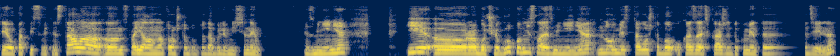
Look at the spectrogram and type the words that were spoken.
я его подписывать не стала, э, настояла на том, чтобы туда были внесены изменения. И рабочая группа внесла изменения, но вместо того, чтобы указать каждый документ отдельно,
